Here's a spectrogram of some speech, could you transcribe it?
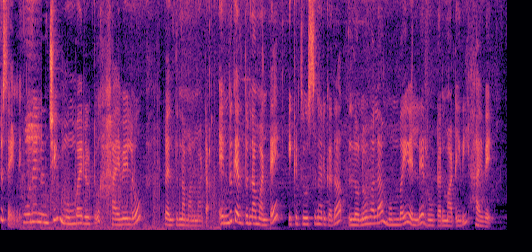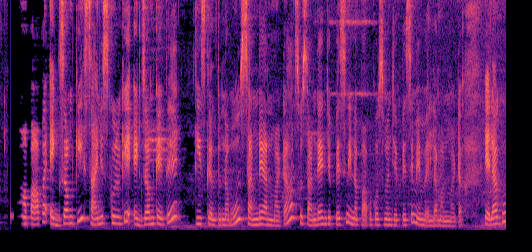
చూసేయండి. పూణే నుంచి ముంబై రూటు హైవేలో వెళ్తున్నాం అనమాట ఎందుకు వెళ్తున్నాం అంటే ఇక్కడ చూస్తున్నారు కదా లొనోవాలా ముంబై వెళ్ళే రూట్ అనమాట ఇది హైవే. మా పాప ఎగ్జామ్కి సైనిక్ స్కూల్కి ఎగ్జామ్కి అయితే తీసుకెళ్తున్నాము. సండే అనమాట సో సండే అని చెప్పేసి నిన్న పాప కోసం అని చెప్పేసి మేము వెళ్ళామన్నమాట. ఎలాగూ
